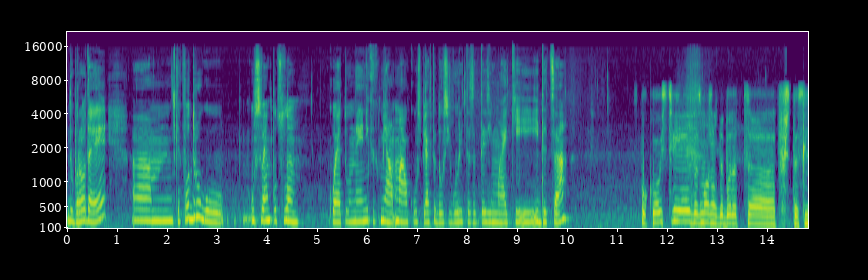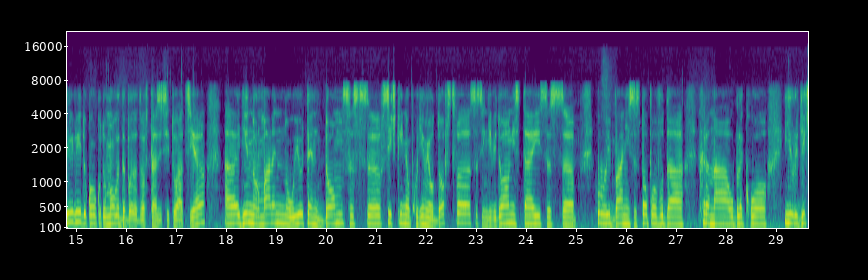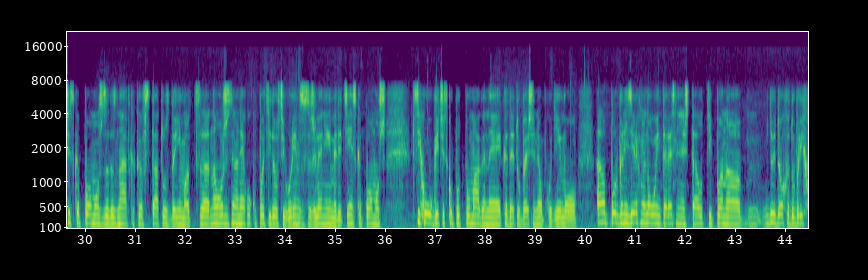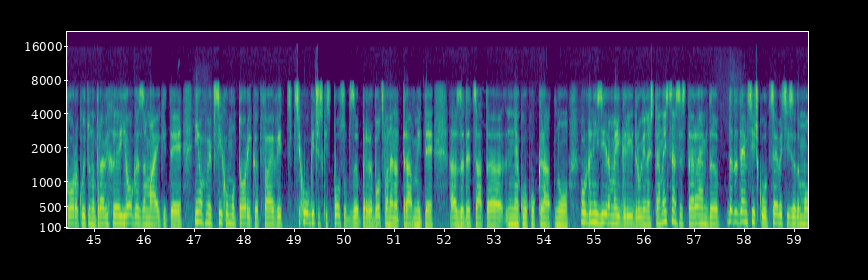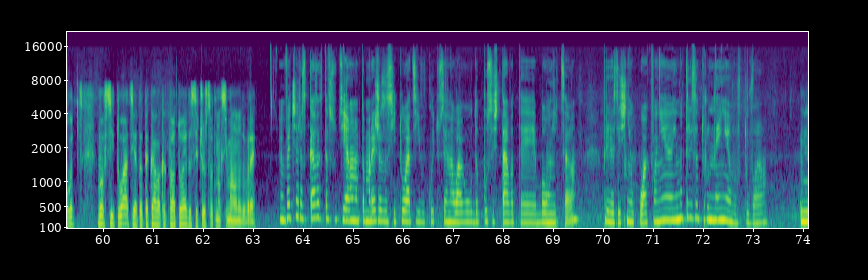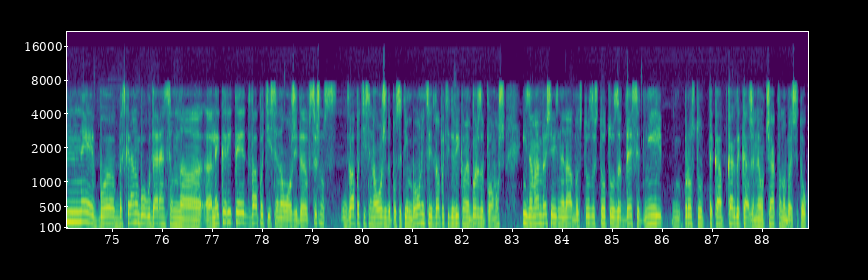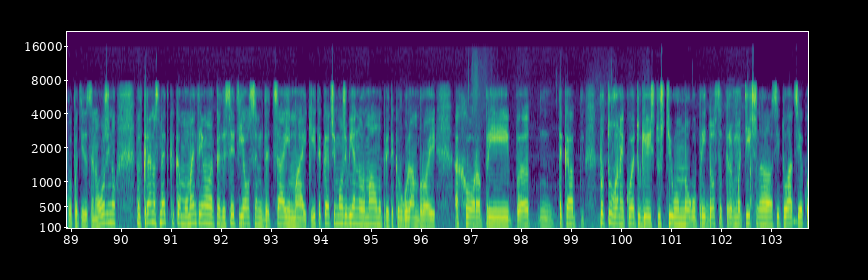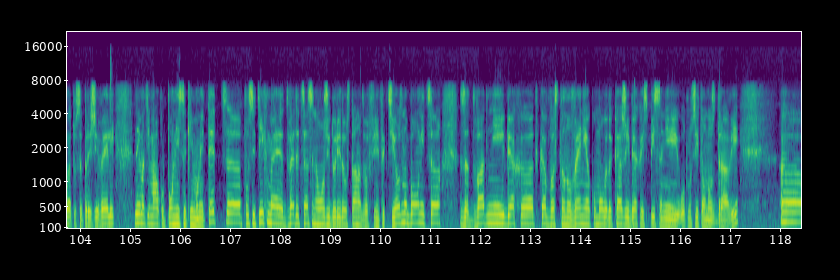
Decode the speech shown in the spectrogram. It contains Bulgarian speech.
Добро да е. А, какво друго, освен подслон, което не е никак малко, успяхте да осигурите за тези майки и деца? Спокойствие, възможност да бъдат а, щастливи, доколкото могат да бъдат в тази ситуация. А, един нормален, уютен дом с а, всички необходими удобства, с индивидуални стаи, с а, хубави бани, с топла вода, храна, облекло юридическа помощ, за да знаят какъв статус да имат. А, наложи се на няколко пъти да осигурим, за съжаление, и медицинска помощ, психологическо подпомагане, където беше необходимо. А, организирахме много интересни неща от типа на... Дойдоха добри хора, които направиха йога за майките. Имахме психомоторика, това е вид психологически способ за преработване на травмите а, за децата няколкократно. Организираме игри и други неща. Наистина се стараем да, да дадем всичко от себе си, за да могат в ситуацията, такава каквато е, да се чувстват максимално добре. Вече разказахте в социалната мрежа за ситуации, в които се е налагало да посещавате болница при различни оплаквания. Имате ли затруднения в това? Не, безкрайно благодарен съм на лекарите. Два пъти се наложи да, всъщност, два пъти се наложи да посетим болница и два пъти да викаме бърза помощ. И за мен беше изненадващо, защото за 10 дни просто така, как да кажа, неочаквано беше толкова пъти да се наложи, но в крайна сметка към момента имаме 58 деца и майки, така че може би е нормално при такъв голям брой хора, при така пътуване, което ги е изтощило много, при доста травматична ситуация, която която са преживели, да имат и малко по-нисък имунитет. Посетихме две деца, се наложи дори да останат в инфекциозна болница. За два дни бяха така възстановени, ако мога да кажа, и бяха изписани относително здрави.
